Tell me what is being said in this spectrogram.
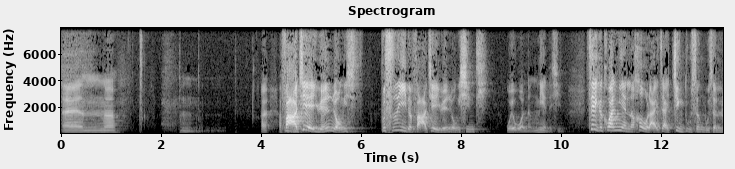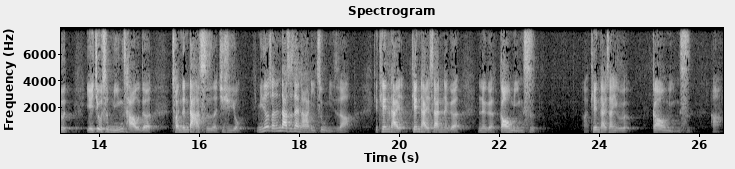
嗯嗯，哎，法界圆融不思议的法界圆融心体。为我能念的心，这个观念呢，后来在《净度生无生论》，也就是明朝的传灯大师呢，继续用。明朝传灯大师在哪里住？你知道？就天台天台山那个那个高明寺，啊，天台山有个高明寺，啊，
